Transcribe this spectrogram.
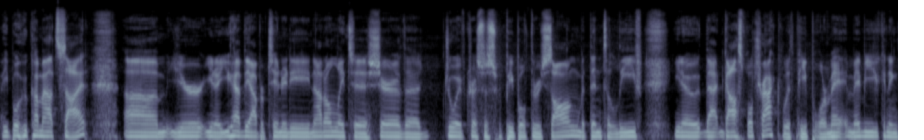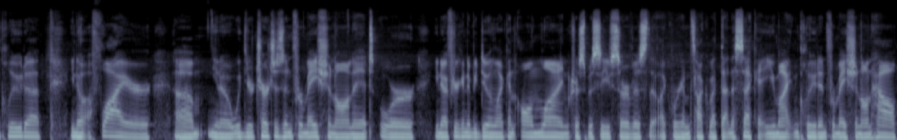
people who come outside um, you're you know you have the opportunity not only to share the joy of Christmas with people through song, but then to leave, you know, that gospel tract with people, or may, maybe you can include a, you know, a flyer, um, you know, with your church's information on it, or you know, if you're going to be doing like an online Christmas Eve service, that like we're going to talk about that in a second, you might include information on how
